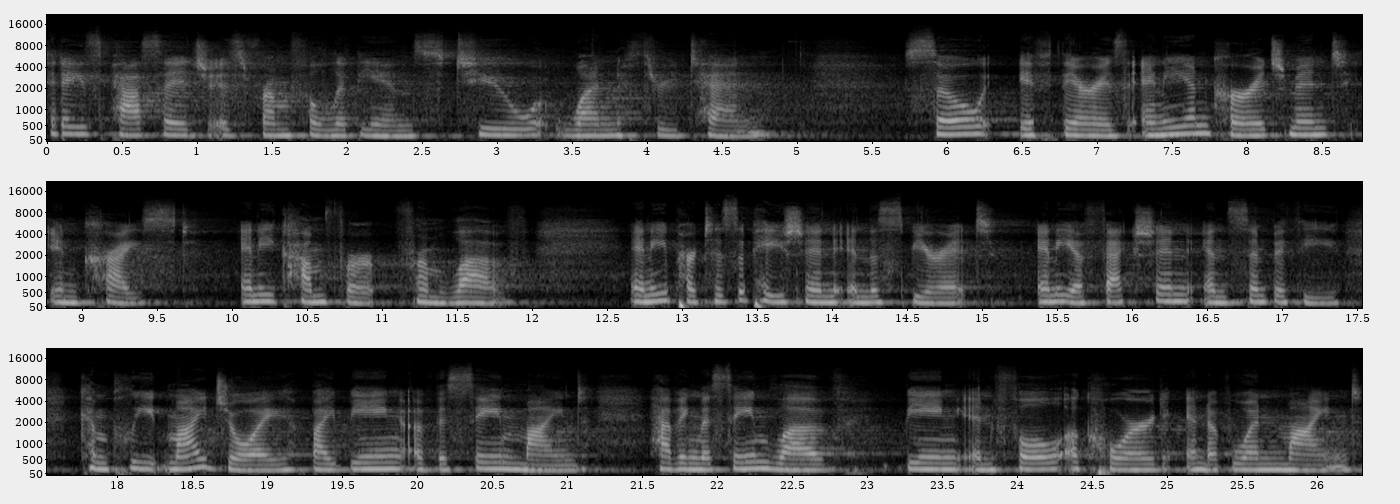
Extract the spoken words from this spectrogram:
Today's passage is from Philippians 2 1 through 10. So, if there is any encouragement in Christ, any comfort from love, any participation in the Spirit, any affection and sympathy, complete my joy by being of the same mind, having the same love, being in full accord and of one mind.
